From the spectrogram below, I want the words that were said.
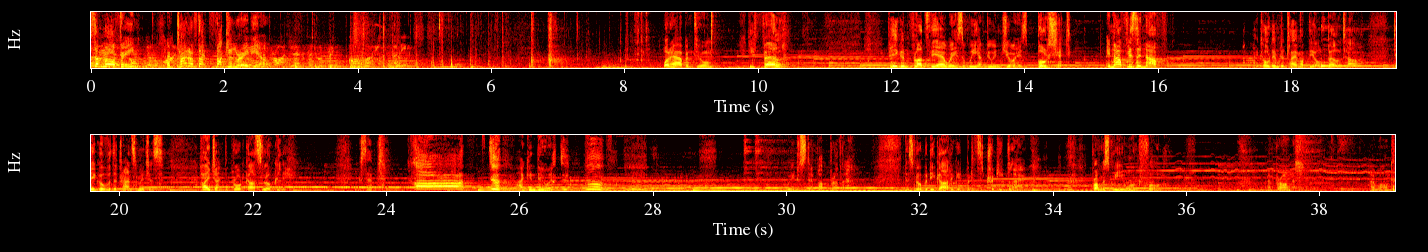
some morphine! And turn off that fucking radio! What happened to him? He fell. Pagan floods the airways and we have to endure his bullshit. Enough is enough! I told him to climb up the old bell tower, take over the transmitters, hijack the broadcasts locally. Except... I can do it. Ah! Way to step up, brother. There's nobody guarding it, but it's a tricky climb. Promise me you won't fall. I promise. I won't.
